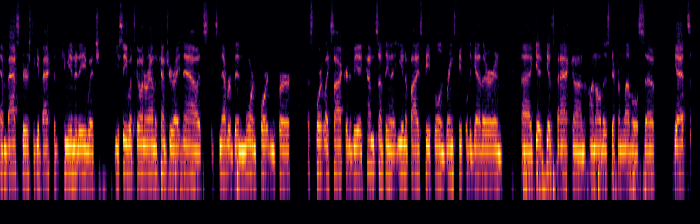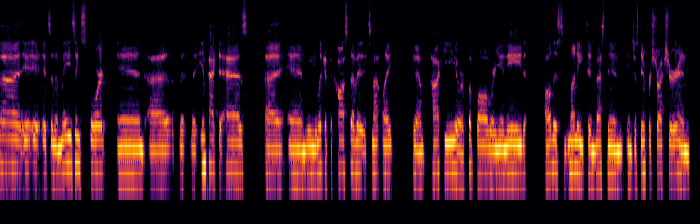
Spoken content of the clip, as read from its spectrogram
ambassadors to get back to the community, which you see what's going around the country right now. It's it's never been more important for a sport like soccer to become something that unifies people and brings people together and uh, gives back on on all those different levels. So yeah, it's uh it, it's an amazing sport and uh, the the impact it has. Uh, and when you look at the cost of it, it's not like you know hockey or football where you need all this money to invest in in just infrastructure and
